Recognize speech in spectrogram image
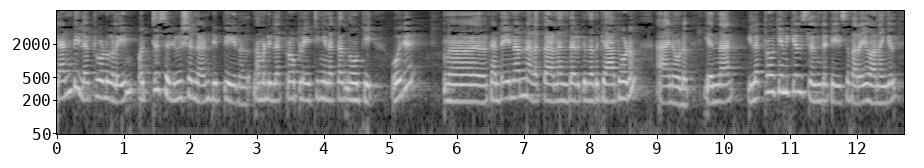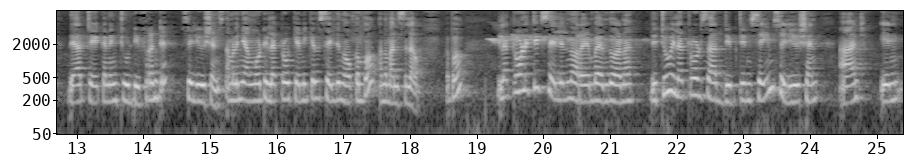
രണ്ട് ഇലക്ട്രോഡുകളെയും ഒറ്റ സൊല്യൂഷനിലാണ് ഡിപ്പ് ചെയ്യുന്നത്. നമ്മുടെ ഇലക്ട്രോ പ്ലേറ്റിങ്ങിനൊക്കെ നോക്കി ഒരു കണ്ടെയ്നറിനകത്താണ് എന്തെടുക്കുന്നത്? കാഥോഡും ആനോഡും. എന്നാൽ ഇലക്ട്രോ കെമിക്കൽ സെല്ലിന്റെ കേസ് പറയുവാണെങ്കിൽ they are taken in two different solutions നമ്മൾ ഇനി അങ്ങോട്ട് ഇലക്ട്രോ കെമിക്കൽ സെല്ല് നോക്കുമ്പോൾ അത് മനസ്സിലാവും. അപ്പോൾ ഇലക്ട്രോളിറ്റിക് സെല്ലിൽ എന്ന് പറയുമ്പോൾ എന്തുവാണ്? The two electrodes are dipped in same solution and in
